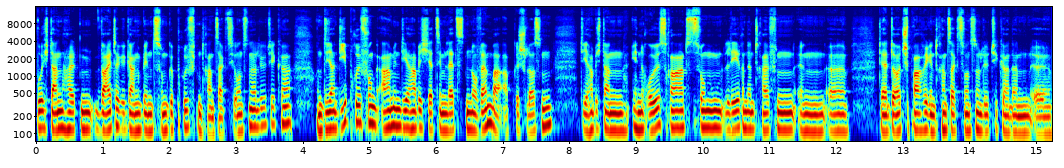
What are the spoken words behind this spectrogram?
wo ich dann halt weitergegangen bin zum geprüften Transaktionsanalytiker. Und die, die Prüfung, Armin, die habe ich jetzt im letzten November abgeschlossen. Die habe ich dann in Rösrath zum Lehrenden-Treffen in äh, der deutschsprachigen Transaktionsanalytiker dann äh,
